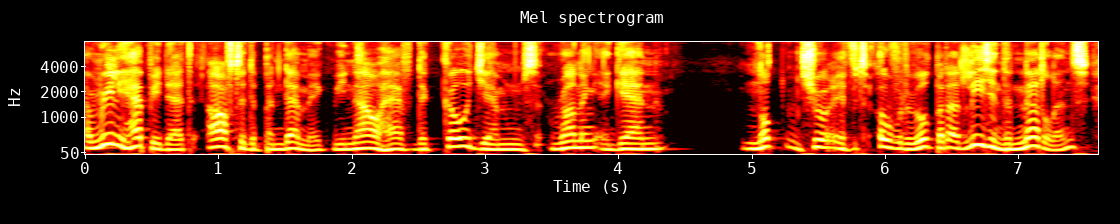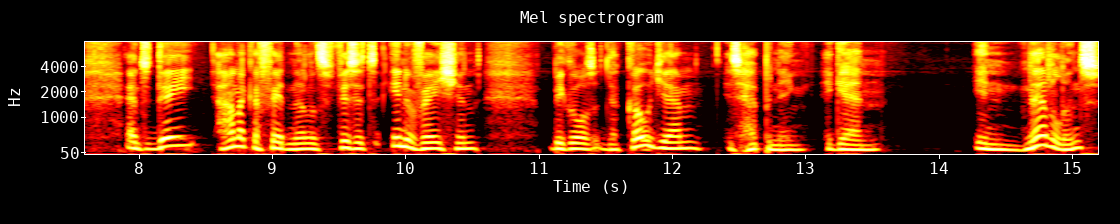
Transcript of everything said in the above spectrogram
I'm really happy that after the pandemic, we now have the CodeJams running again. Not sure if it's over the world, but at least in the Netherlands. And today, HANA Café Netherlands visits innovation because the CodeJam is happening again in the Netherlands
